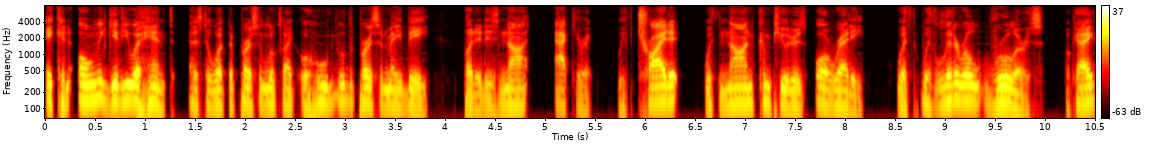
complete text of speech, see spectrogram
It can only give you a hint as to what the person looks like or who the person may be, but it is not accurate. We've tried it with non-computers already, with with literal rulers. Okay,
